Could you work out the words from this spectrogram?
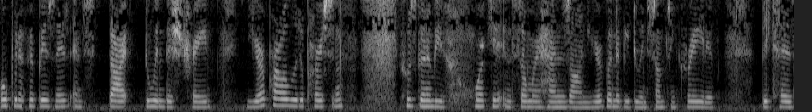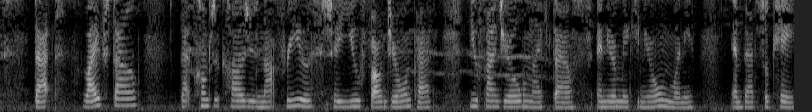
open up a business and start doing this trade, you're probably the person who's going to be working in somewhere hands on. You're going to be doing something creative because that lifestyle that comes with college is not for you. So you found your own path, you find your own lifestyle, and you're making your own money, and that's okay.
